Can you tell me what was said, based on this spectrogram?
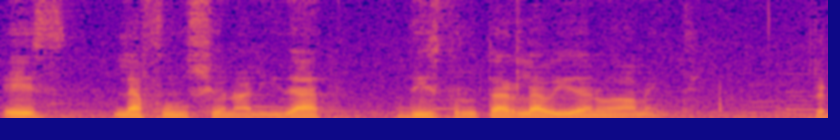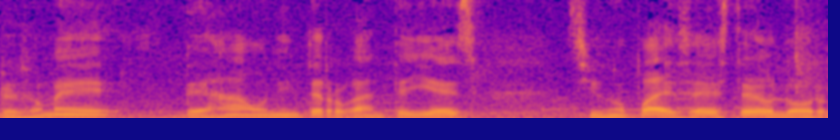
es la funcionalidad, disfrutar la vida nuevamente. Pero eso me deja un interrogante y es, si uno padece de este dolor,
